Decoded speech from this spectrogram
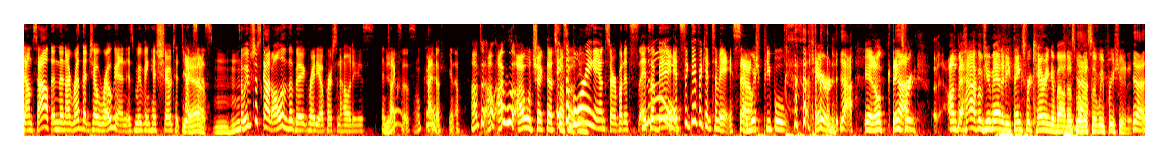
down south, and then I read that Joe Rogan is moving his show to Texas. Yeah. Texas. Mm-hmm. So we've just got all of the big radio personalities in Yeah, Texas. okay. Kind of, you know. I'll have to, I, I will. I will check that stuff. It's a out. boring answer, but it's it's a big it's significant to me. So I wish people cared. yeah. You know, thanks for, Uh, on behalf of humanity, thanks for caring about us, Yeah. Melissa. We appreciate it. Yeah.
